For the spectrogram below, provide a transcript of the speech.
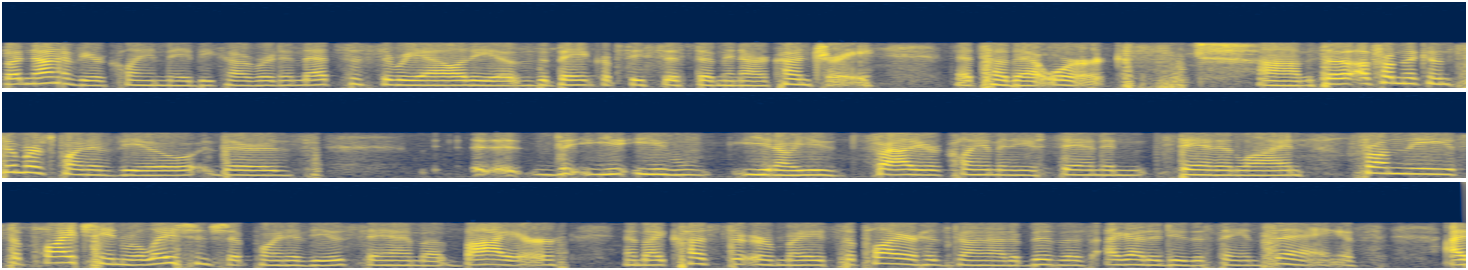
but none of your claim may be covered. And that's just the reality of the bankruptcy system in our country. That's how that works. Um, so, uh, from the consumer's point of view, there's you you you know you file your claim and you stand in stand in line. From the supply chain relationship point of view say i'm a buyer and my customer or my supplier has gone out of business i got to do the same thing. If i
